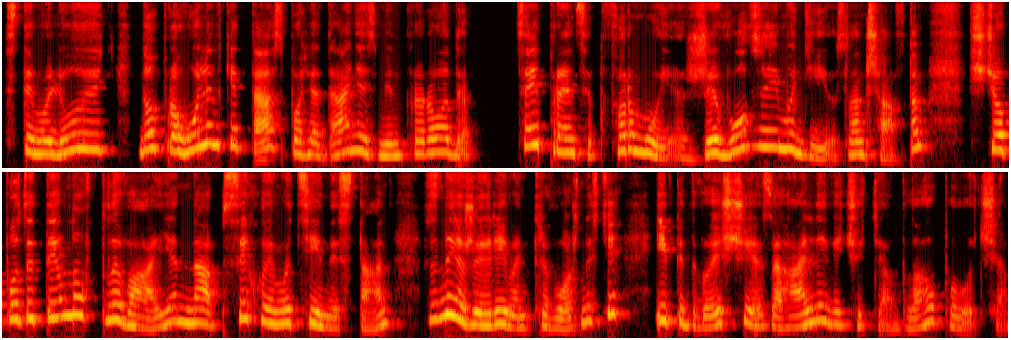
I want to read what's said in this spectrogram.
стимулюють до прогулянки та споглядання змін природи. Цей принцип формує живу взаємодію з ландшафтом, що позитивно впливає на психоемоційний стан, знижує рівень тривожності і підвищує загальне відчуття благополуччя.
